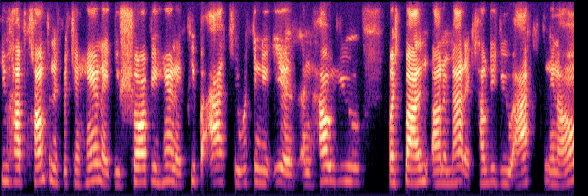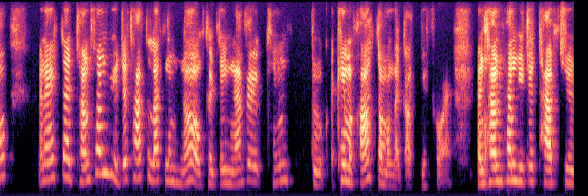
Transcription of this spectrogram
you have confidence with your hairnet, you show off your hairnet, people ask you what's in your ears and how you respond automatic. How did you act, you know? And I said, sometimes you just have to let them know because they never came to came across someone like us before. And sometimes you just have to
